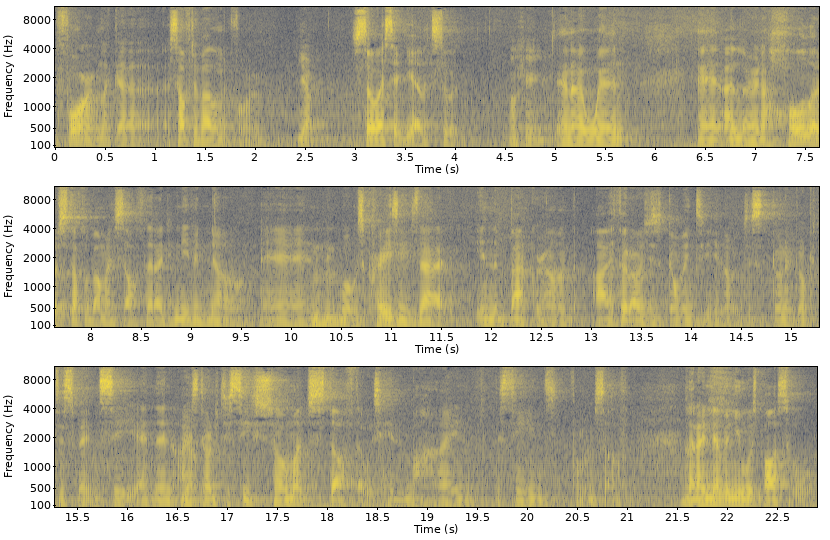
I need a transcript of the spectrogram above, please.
forum, like a, a self development forum?" Yep. So I said, "Yeah, let's do it." Okay. And I went, and I learned a whole lot of stuff about myself that I didn't even know. And Mhm. what was crazy is that in the background, I thought I was just going to, you know, just going to go participate and see. And then I started to see so much stuff that was hidden behind the scenes for myself that I never knew was possible.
